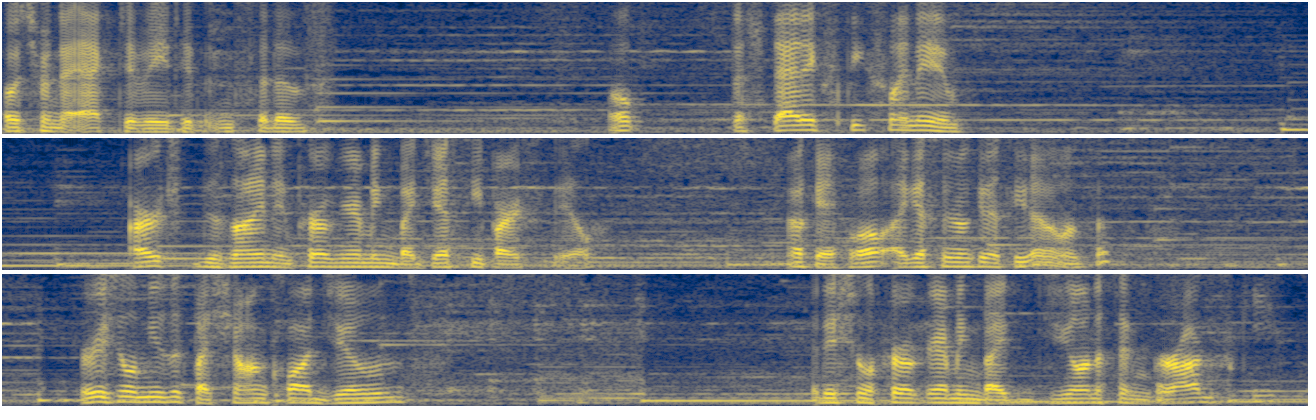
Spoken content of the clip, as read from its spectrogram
I was trying to activate it instead of. Oh, the static speaks my name. Art, design, and programming by Jesse Barksdale. Okay, well, I guess we're not gonna see that one. That's original music by Sean Claude Jones. Additional programming by Jonathan Brodsky.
